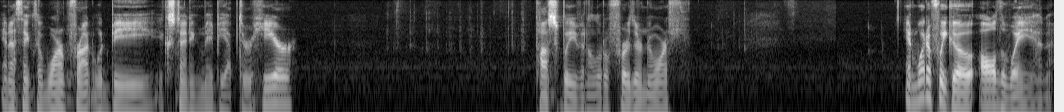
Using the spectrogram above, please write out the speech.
and I think the warm front would be extending maybe up through here, possibly even a little further north. And what if we go all the way in?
